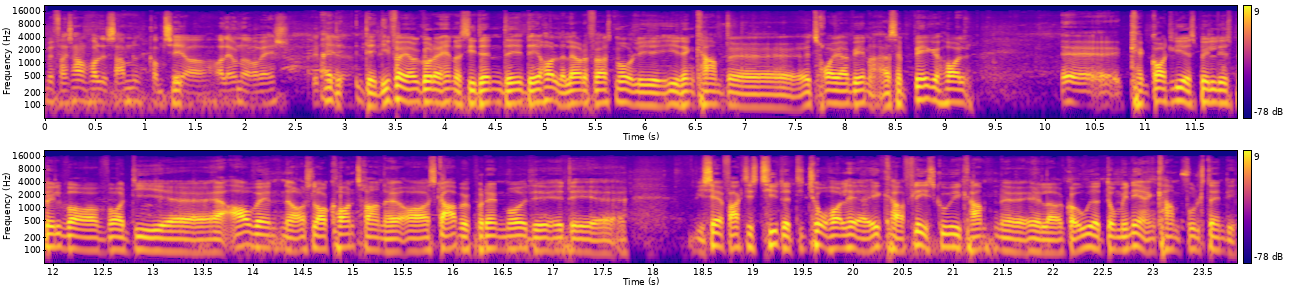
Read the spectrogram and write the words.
med Frederikshavn holdet samlet komme til at, at lave noget ravage. Det, bliver... Ej, det, det er lige før jeg vil gå derhen og sige, den, det, det hold, der laver det første mål i, i den kamp, øh, tror jeg vinder. Altså begge hold øh, kan godt lide at spille det spil, hvor, hvor de øh, er afventende og slår kontrene og skarpe på den måde. Det, det, øh, vi ser faktisk tit, at de to hold her ikke har flest skud i kampene, eller går ud og dominerer en kamp fuldstændig.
